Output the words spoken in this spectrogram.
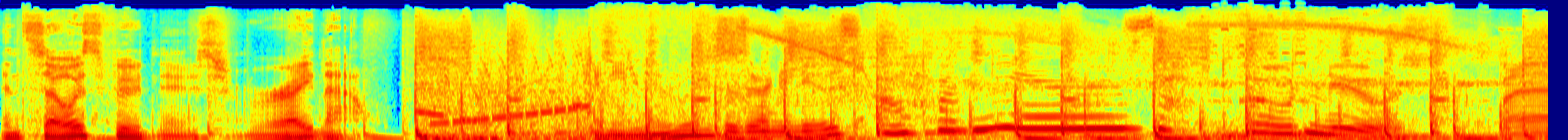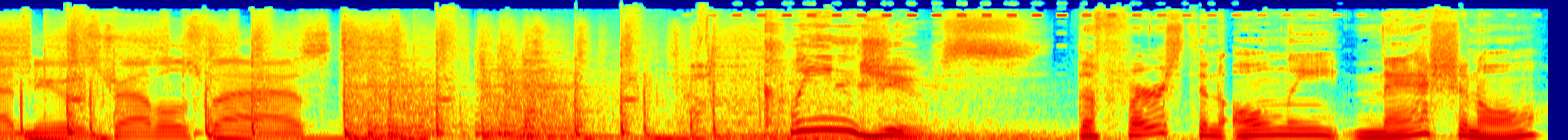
And so is food news right now. Any news? Is there any news? Uh-huh. Food news. Bad news travels fast. Clean Juice, the first and only national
